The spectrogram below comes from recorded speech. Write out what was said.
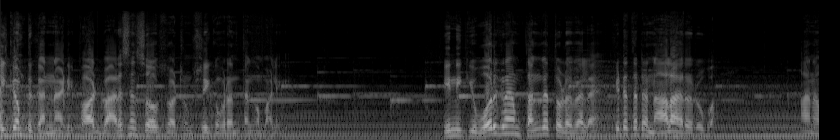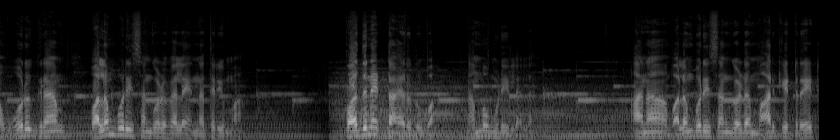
வெல்கம் டு கண்ணாடி பாட் பை அரசன் சோப்ஸ் மற்றும் ஸ்ரீகுமரன் தங்க மாளிகை இன்னைக்கு ஒரு கிராம் தங்கத்தோட விலை கிட்டத்தட்ட நாலாயிரம் ரூபாய் ஆனா ஒரு கிராம் வலம்புரி சங்கோட விலை என்ன தெரியுமா? பதினெட்டாயிரம் ரூபாய் நம்ப முடியலல்ல. ஆனா வலம்புரி சங்கோட மார்க்கெட் ரேட்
